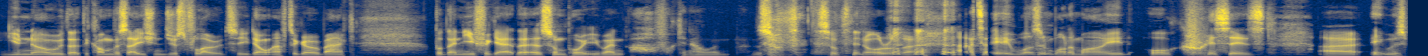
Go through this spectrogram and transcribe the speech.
you know that the conversation just flowed, so you don't have to go back. But then you forget that at some point you went, oh fucking hell, and something, something or other. I tell you, it wasn't one of my or Chris's. Uh, it was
